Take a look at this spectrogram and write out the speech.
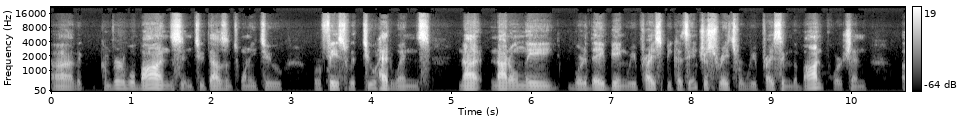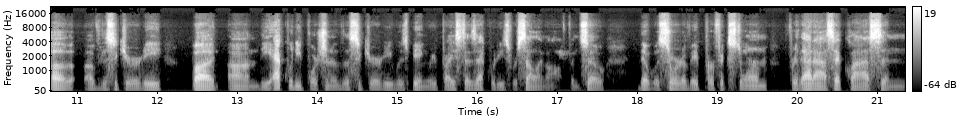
uh, the convertible bonds in 2022 were faced with two headwinds. Not not only were they being repriced because interest rates were repricing the bond portion of, of the security, but um, the equity portion of the security was being repriced as equities were selling off. And so that was sort of a perfect storm for that asset class. And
